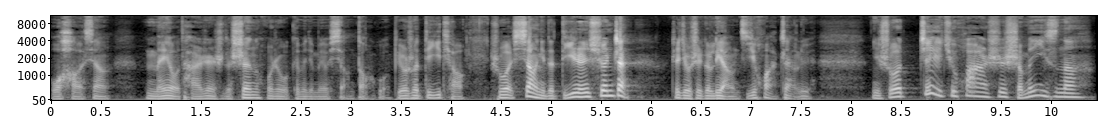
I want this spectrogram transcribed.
我好像没有他认识的深，或者我根本就没有想到过。比如说第一条说向你的敌人宣战，这就是一个两极化战略，你说这句话是什么意思呢？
